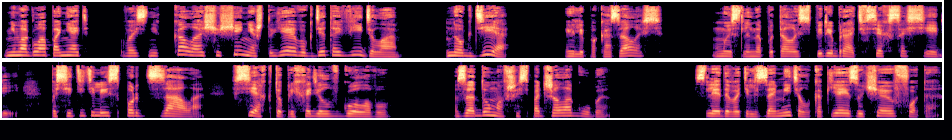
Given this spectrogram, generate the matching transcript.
Не могла понять, возникало ощущение, что я его где-то видела. Но где? Или показалось? Мысленно пыталась перебрать всех соседей, посетителей спортзала, всех, кто приходил в голову. Задумавшись, поджала губы. Следователь заметил, как я изучаю фото.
